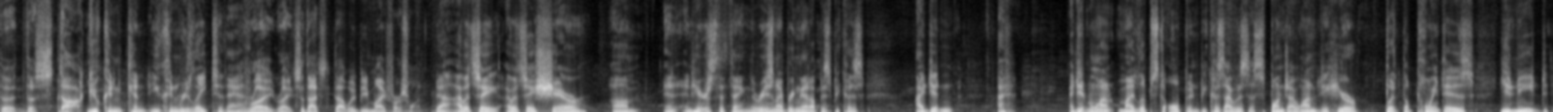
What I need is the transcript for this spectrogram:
the the stuck. You can can you can relate to that. Right, right. So that's that would be my first one. Yeah, I would say I would say share. Um, and and here's the thing: the reason I bring that up is because I didn't, I, I didn't want my lips to open because I was a sponge. I wanted to hear, but the point is, you need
